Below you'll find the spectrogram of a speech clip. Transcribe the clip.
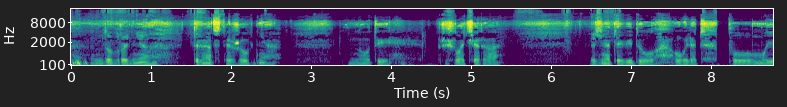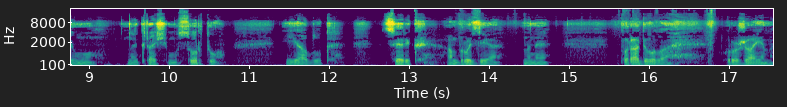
Доброго дня, 13 жовтня. Ну от і прийшла черга зняти відео, огляд по моєму найкращому сорту яблук. Церік Амброзія мене порадувала урожаєм,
